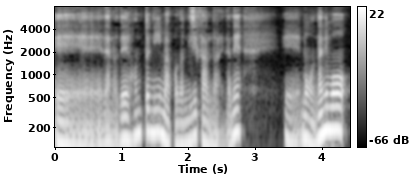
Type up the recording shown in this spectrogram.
えー、なので、本当に今この2時間の間ね、えー、もう何も、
